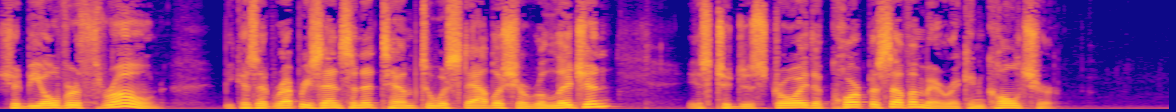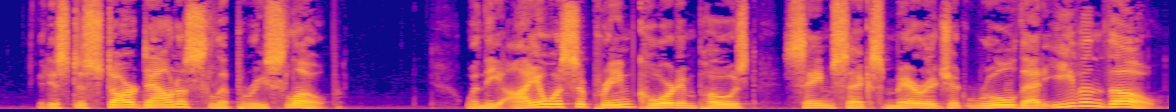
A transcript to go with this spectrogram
should be overthrown because it represents an attempt to establish a religion, is to destroy the corpus of American culture. It is to start down a slippery slope. When the Iowa Supreme Court imposed same sex marriage, it ruled that even though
